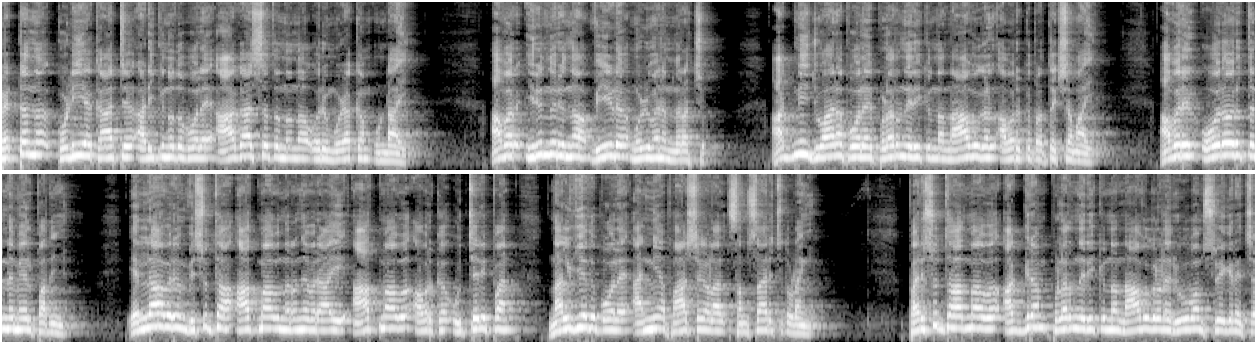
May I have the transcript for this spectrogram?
പെട്ടെന്ന് കൊടിയ കാറ്റ് അടിക്കുന്നതുപോലെ ആകാശത്ത് നിന്ന് ഒരു മുഴക്കം ഉണ്ടായി. അവർ ഇരുന്നിരുന്ന വീട് മുഴുവനും നിറച്ചു. അഗ്നിജ്വാല പോലെ പിളർന്നിരിക്കുന്ന നാവുകൾ അവർക്ക് പ്രത്യക്ഷമായി. അവരിൽ ഓരോരുത്തന്റെ മേൽ പതിഞ്ഞു. എല്ലാവരും വിശുദ്ധ ആത്മാവ് നിറഞ്ഞവരായി ആത്മാവ് അവർക്ക് ഉച്ചരിപ്പാൻ നൽകിയതുപോലെ അന്യഭാഷകളാൽ സംസാരിച്ചു തുടങ്ങി. പരിശുദ്ധാത്മാവ് അഗ്രം പിളർന്നിരിക്കുന്ന നാവുകളുടെ രൂപം സ്വീകരിച്ച്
